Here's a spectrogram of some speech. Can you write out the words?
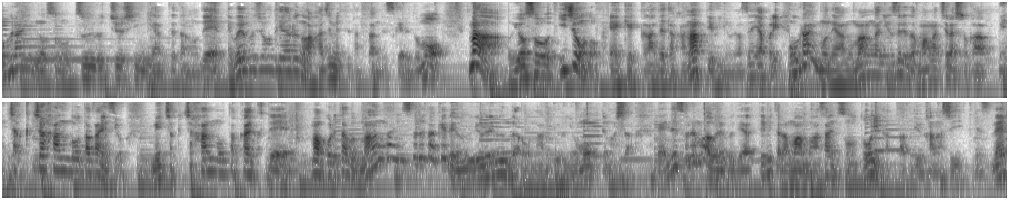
オフラインのそのツール中心にやってたので、ウェブ上でやるのは初めてだったんですけれども、まあ、予想以上の結果が出たかなっていうふうに思いますね。やっぱりオフラインもね、あの漫画ニュースレター、漫画チラシとか、めちゃくちゃ反応高いんですよ。めちゃくちゃ反応高くて、まあこれ多分漫画にするだけで売れるんだろうなっていうふうに思ってました。で、それまあウェブでやってみたら、まあまさにその通りだったっていう話ですね。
